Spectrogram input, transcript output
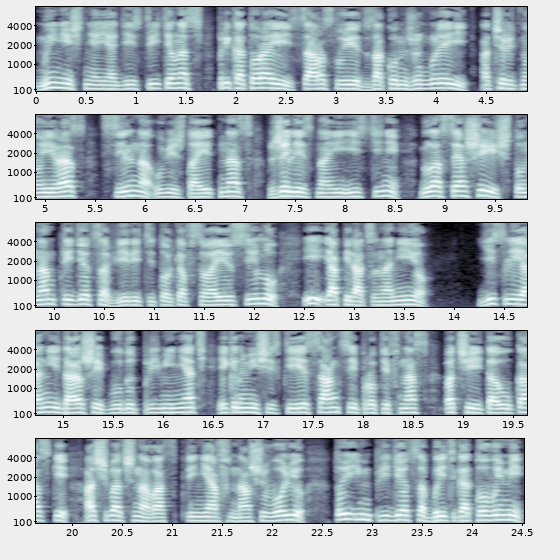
Нынешняя действительность, при которой царствует закон джунглей, очередной раз сильно убеждает нас в железной истине, гласящей, что нам придется верить только в свою силу и опираться на нее. Если они дальше будут применять экономические санкции против нас по чьей-то указке, ошибочно восприняв нашу волю, то им придется быть готовыми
